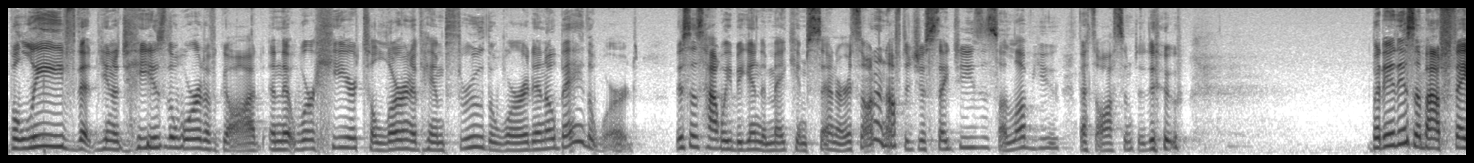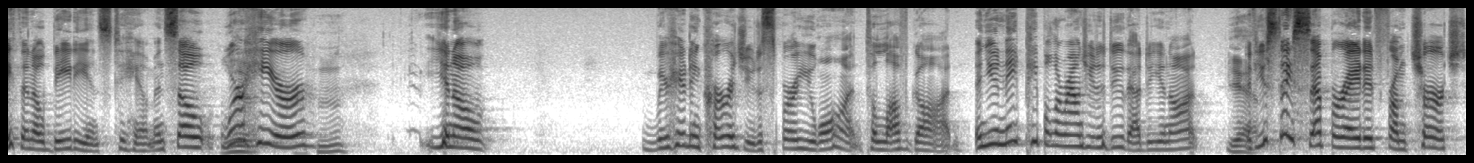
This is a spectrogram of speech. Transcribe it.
believe that you know He is the Word of God, and that we're here to learn of Him through the Word and obey the Word. This is how we begin to make Him center. It's not enough to just say, "Jesus, I love you." That's awesome to do. But it is about faith and obedience to Him. And so we're here, mm-hmm. you know, we're here to encourage you, to spur you on, to love God. And you need people around you to do that, do you not? Yes. If you stay separated from church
